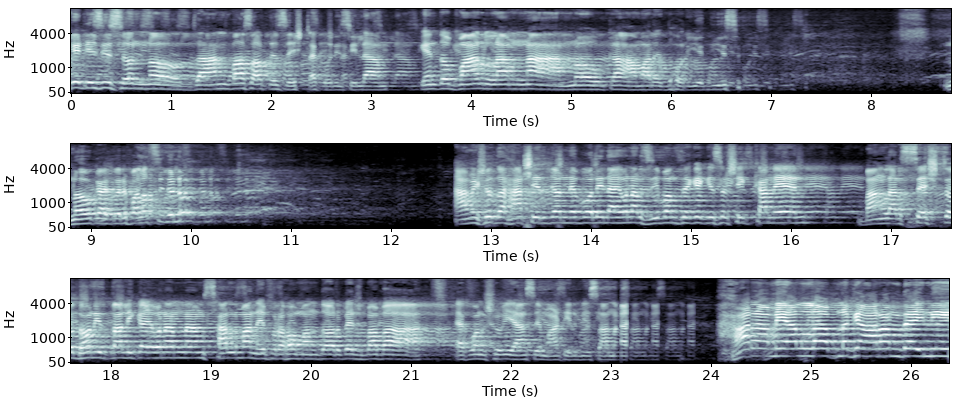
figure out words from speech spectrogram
কেটেছি শূন্য যান বাঁচাতে চেষ্টা করেছিলাম, কিন্তু পারলাম না। নৌকা আমারে ধরিয়ে দিয়েছে। নৌকা করে পালাচ্ছিল না? আমি শুধু হাসির জন্য বলি নাই, ওনার জীবন থেকে কিছু শিক্ষা নেন। বাংলার শ্রেষ্ঠ ধনীর তালিকায় ওনার নাম সালমান এফ রহমান, দরবেশ বাবা। এখন শুয়ে আছে মাটির বিছানায়। হারামে আল্লাহ আপনাকে আরাম দেয়নি।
